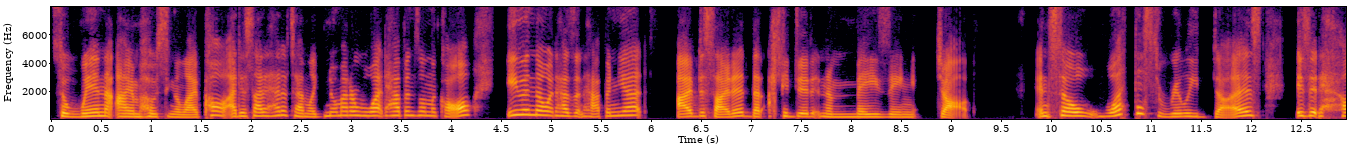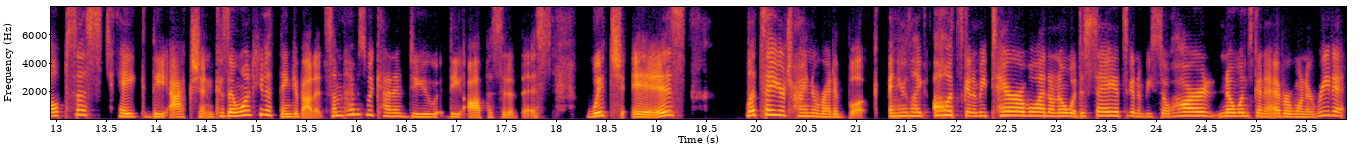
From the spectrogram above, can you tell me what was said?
So when I am hosting a live call, I decide ahead of time like no matter what happens on the call, even though it hasn't happened yet, I've decided that I did an amazing job. And so, what this really does is it helps us take the action. Because I want you to think about it. Sometimes we kind of do the opposite of this, which is let's say you're trying to write a book and you're like, oh, it's going to be terrible. I don't know what to say. It's going to be so hard. No one's going to ever want to read it.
